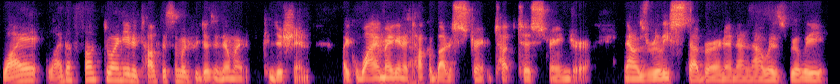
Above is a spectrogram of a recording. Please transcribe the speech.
why why the fuck do I need to talk to somebody who doesn't know my condition? Like, why am I going to talk about a str- to, to a stranger? And I was really stubborn, and then I was really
